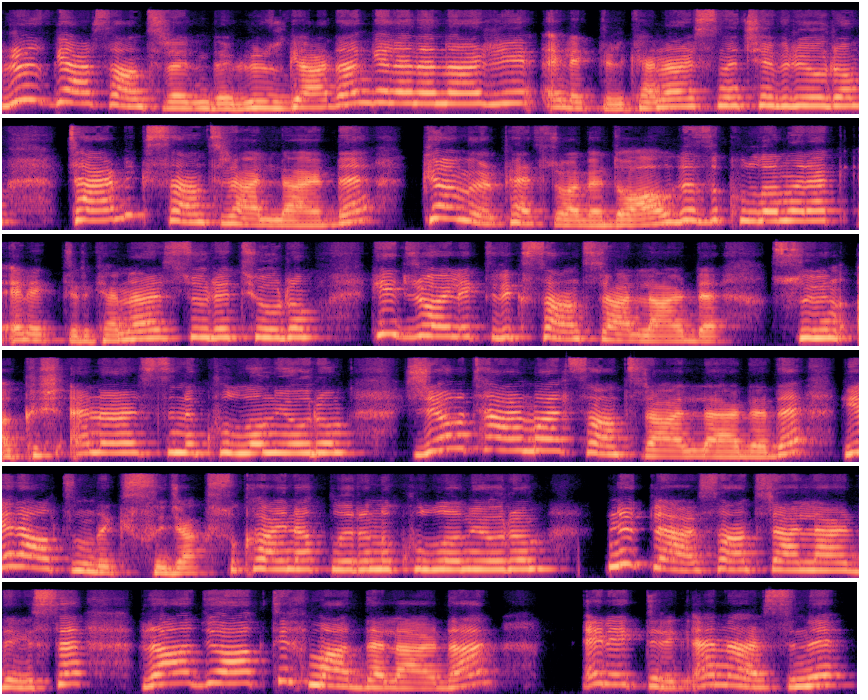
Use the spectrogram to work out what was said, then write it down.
rüzgar santralinde rüzgardan gelen enerjiyi elektrik enerjisine çeviriyorum. Termik santrallerde kömür, petrol ve doğalgazı kullanarak elektrik enerjisi üretiyorum. Hidroelektrik santrallerde suyun akış enerjisini kullanıyorum. Jeotermal santrallerde de yer altındaki sıcak su kaynaklarını kullanıyorum. Nükleer santrallerde ise radyoaktif maddelerden elektrik enerjisini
